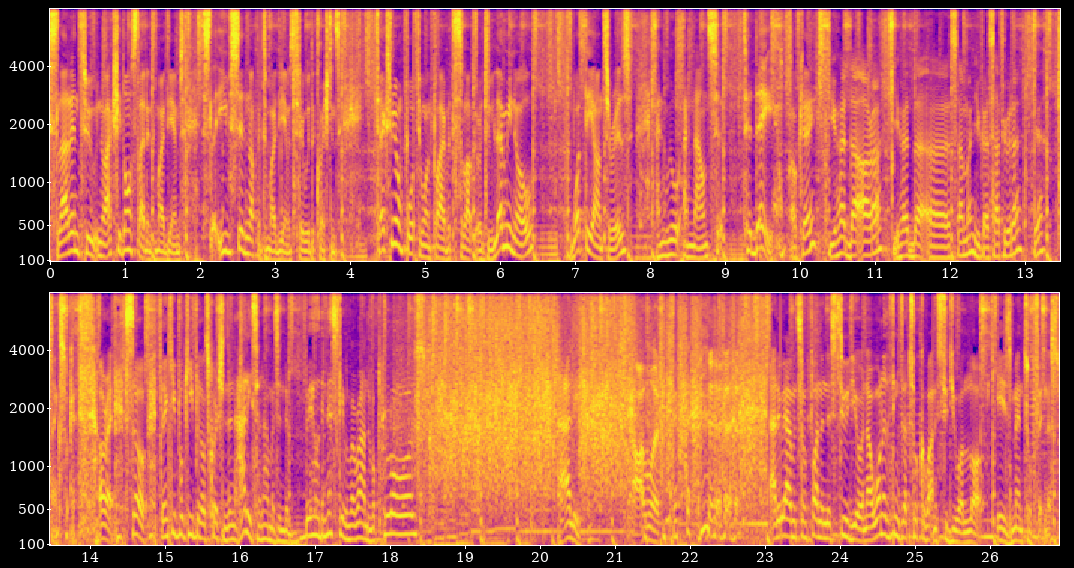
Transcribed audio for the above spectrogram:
Slide into no actually don't slide into my dms you've slid up into my dms today with the questions. Text me on 4215 Etisalat or du. Let me know what the answer is and we'll announce it today okay? You heard that ara? You heard that uh, sama? You guys happy with that yeah thanks okay all right so thank you for keeping those questions And ali salam is in the building let's give him a round of applause ali Omar. and we're having some fun in the studio. Now, one of the things I talk about in the studio a lot is mental fitness.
